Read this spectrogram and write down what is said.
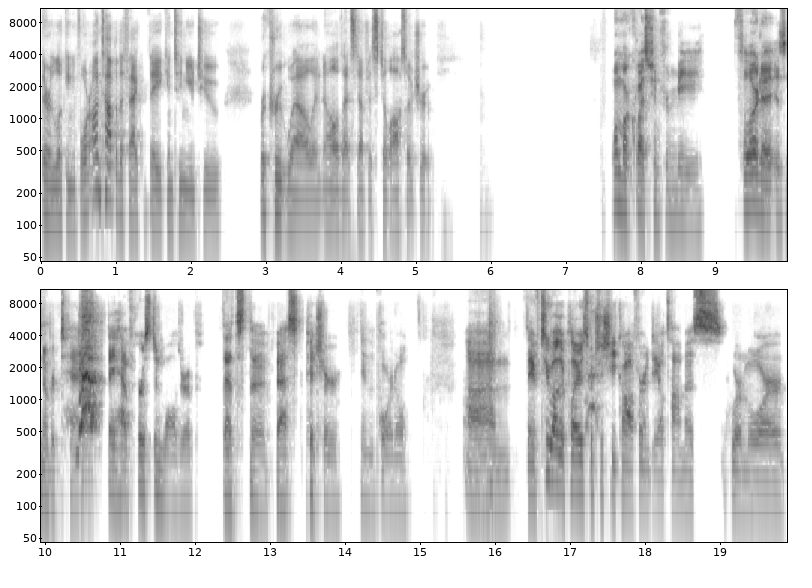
they're looking for, on top of the fact that they continue to recruit well and all of that stuff is still also true. One more question from me. Florida is number 10. They have Hurston Waldrep. That's the best pitcher in the portal. Um, they have two other players, which is Schiekofer and Dale Thomas, who are more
